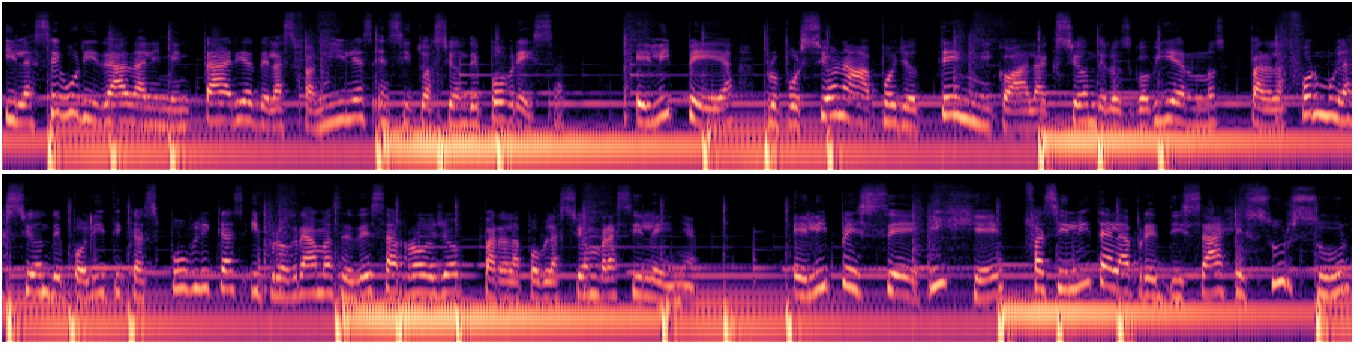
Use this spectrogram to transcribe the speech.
y la seguridad alimentaria de las familias en situación de pobreza. El IPEA proporciona apoyo técnico a la acción de los gobiernos para la formulación de políticas públicas y programas de desarrollo para la población brasileña. El IPC-IG facilita el aprendizaje sur-sur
